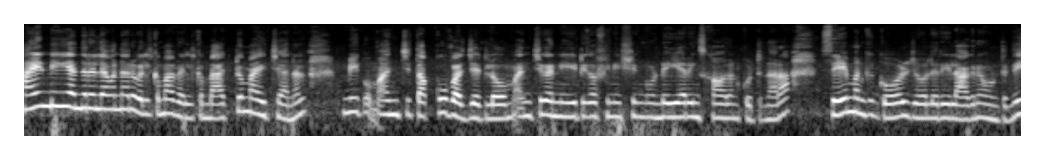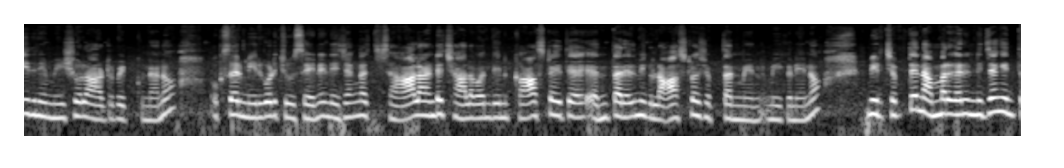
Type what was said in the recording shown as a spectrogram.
హాయ్ అండి అందరూ ఎలా ఉన్నారు? Welcome welcome back to my channel. మీకు మంచి తక్కువ బడ్జెట్లో మంచిగా నీట్గా ఫినిషింగ్ ఉండే ఇయర్ రింగ్స్ కావాలనుకుంటున్నారా? సేమ్ మనకి గోల్డ్ జ్యువెలరీ లాగానే ఉంటుంది. ఇది నేను మీషోలో ఆర్డర్ పెట్టుకున్నాను. ఒకసారి మీరు కూడా చూసేయండి. నిజంగా చాలా అంటే చాలా బాగుంది. దీని కాస్ట్ అయితే ఎంత అనేది మీకు లాస్ట్లో చెప్తాను మీ- మీకు నేను. మీరు చెప్తే నంబర్ కానీ నిజంగా ఇంత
